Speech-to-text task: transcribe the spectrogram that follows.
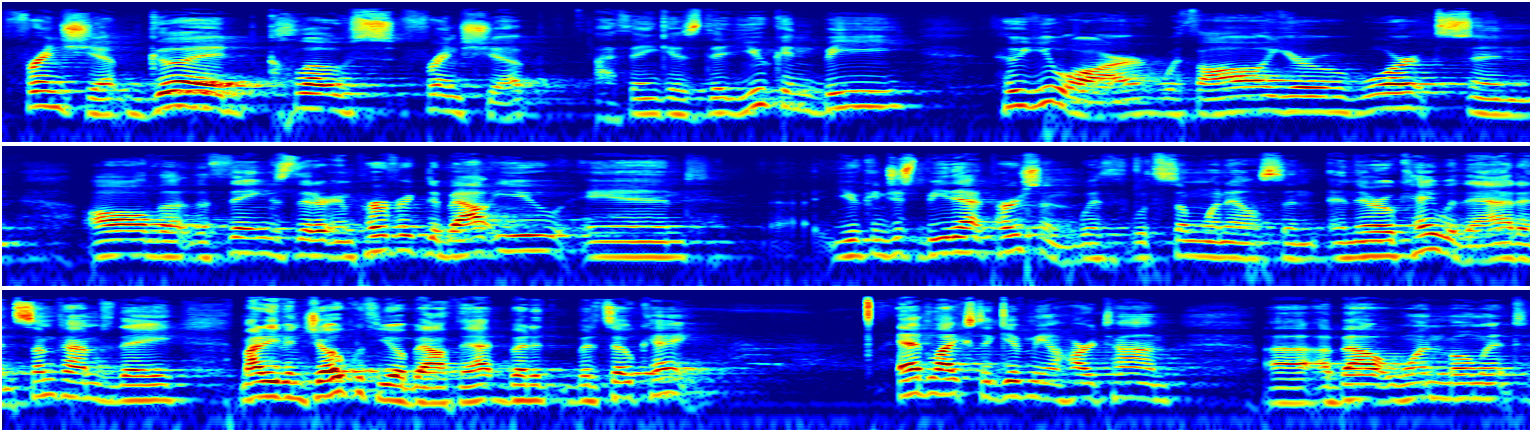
friendship, good, close friendship, I think, is that you can be who you are with all your warts and all the, the things that are imperfect about you, and you can just be that person with, with someone else, and, and they're okay with that. And sometimes they might even joke with you about that, but, it, but it's okay. Ed likes to give me a hard time uh, about one moment.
